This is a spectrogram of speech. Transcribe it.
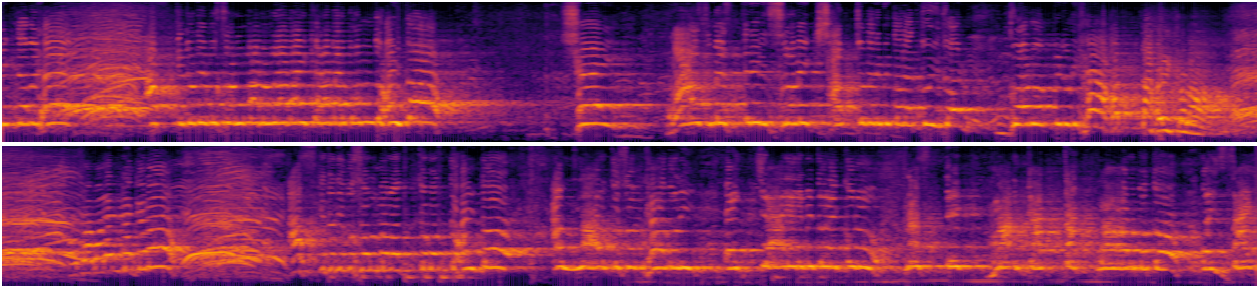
ঠিক না বেঠে? আজকে যদি মুসলমান ওলামাই বন্ধু হইতো, সেই রাজমিস্ত্রির শ্রমিক সাতজনের ভিতরে দুইজন হত্যা হইতো না। কথা বলেন না কেন? আজকে যদি মুসলমান ঐক্যবদ্ধ হইতো আল্লাহর কসম খায় বলি এই চেয়ারের ভিতরে কোন নাস্তিক মার্কা টাকরার মতো ওই জায়েদ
